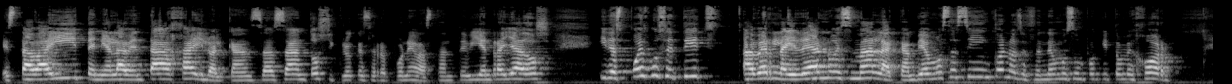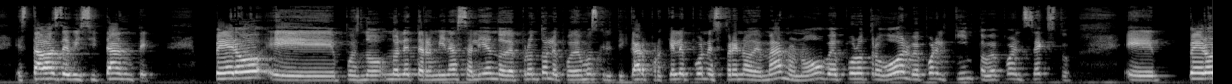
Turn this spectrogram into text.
Estaba ahí, tenía la ventaja y lo alcanza Santos y creo que se repone bastante bien Rayados. Y después Bucetich, a ver, la idea no es mala, cambiamos a cinco, nos defendemos un poquito mejor. Estabas de visitante pero eh, pues no, no le termina saliendo. De pronto le podemos criticar, ¿por qué le pones freno de mano? ¿No? Ve por otro gol, ve por el quinto, ve por el sexto. Eh, pero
